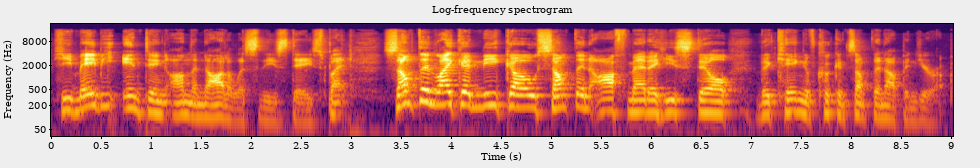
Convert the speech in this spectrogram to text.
he may be inting on the Nautilus these days, but something like a Neeko, something off meta, he's still the king of cooking something up in Europe.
